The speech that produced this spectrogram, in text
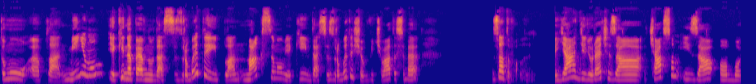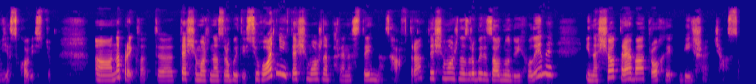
Тому е, план мінімум, який напевно вдасться зробити, і план максимум, який вдасться зробити, щоб відчувати себе задоволеним. Я ділю речі за часом і за обов'язковістю. А, Наприклад, е, те, що можна зробити сьогодні, те, що можна перенести на завтра, те, що можна зробити за одну-дві хвилини, і на що треба трохи більше часу.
